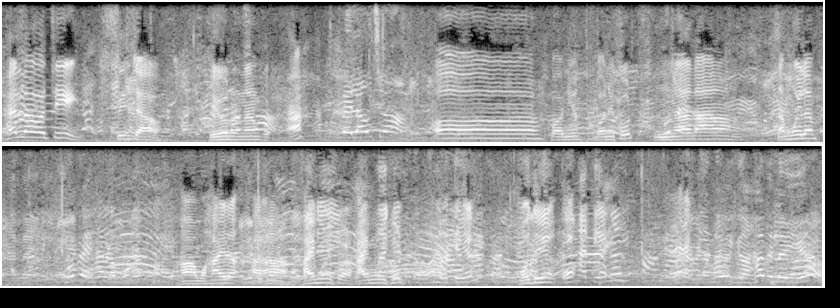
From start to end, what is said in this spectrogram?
hello, chị. Xin chào. You Ron An. À? Về lâu chưa? Oh, bao nhiêu? Bao nhiêu phút? Là, là, là 15. Mới về 25 phút. À, một hai, hai, hai mươi phút, hai mươi phút. Một tiếng. Một tiếng Ủa? Hai tiếng á. Hơi gần hơi bị lì á.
